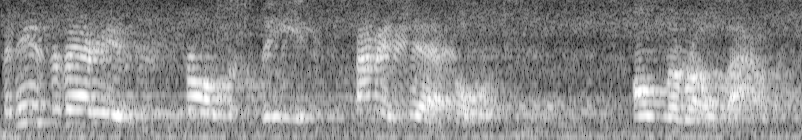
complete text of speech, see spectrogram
But here's the variant from the Spanish Air Force on the rollout.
